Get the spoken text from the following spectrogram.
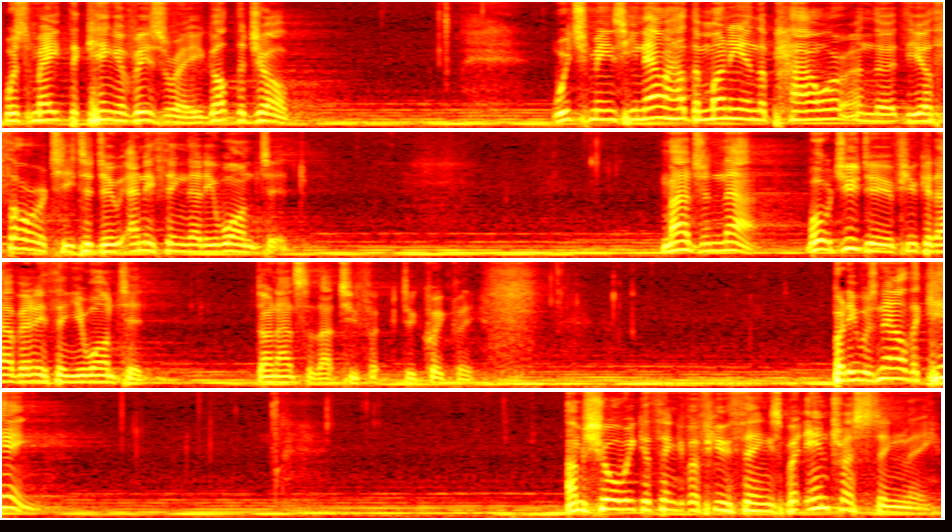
was made the king of Israel. He got the job, which means he now had the money and the power and the, the authority to do anything that he wanted. Imagine that. What would you do if you could have anything you wanted? Don't answer that too, too quickly. But he was now the king. I'm sure we could think of a few things, but interestingly,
